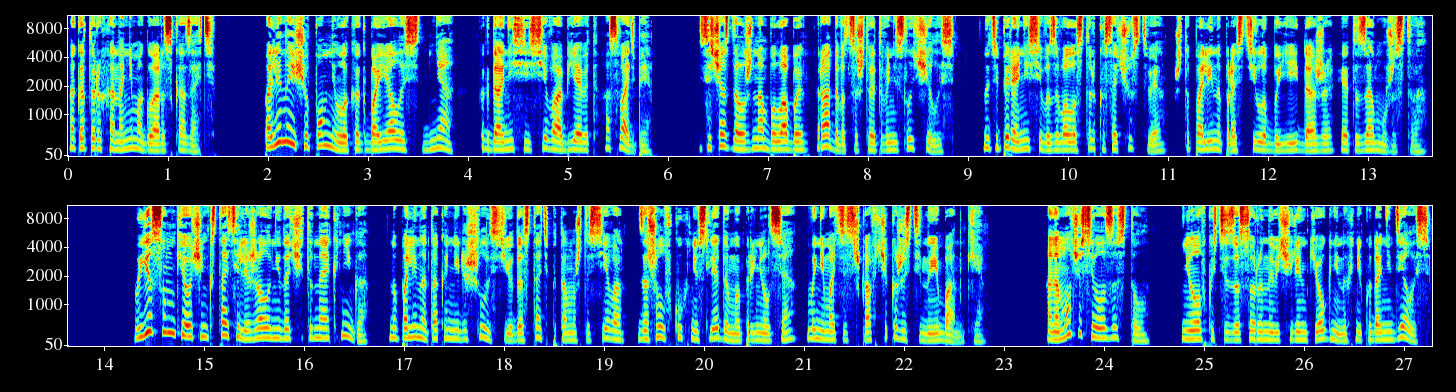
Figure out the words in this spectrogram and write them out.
о которых она не могла рассказать. Полина еще помнила, как боялась дня, когда Аниси и Сева объявят о свадьбе. И сейчас должна была бы радоваться, что этого не случилось, но теперь Аниси вызывала столько сочувствия, что Полина простила бы ей даже это замужество. В ее сумке очень кстати лежала недочитанная книга, но Полина так и не решилась ее достать, потому что Сева зашел в кухню следом и принялся вынимать из шкафчика жестяные банки. Она молча села за стол. Неловкость из-за ссоры на вечеринке огненных никуда не делась.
